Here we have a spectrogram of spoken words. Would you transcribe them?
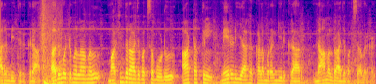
ஆரம்பித்திருக்கிறார். அது மட்டுமல்லாமல் மஹிந்த ராஜபக்சவோடு ஆட்டத்தில் நேரடியாக களமிறங்கி இருக்கிறார் நாமல் ராஜபக்ச அவர்கள்.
